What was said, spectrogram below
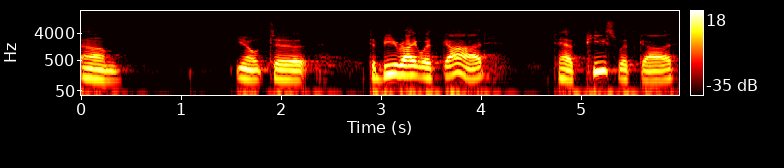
um, you know, to, to be right with God, to have peace with God,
